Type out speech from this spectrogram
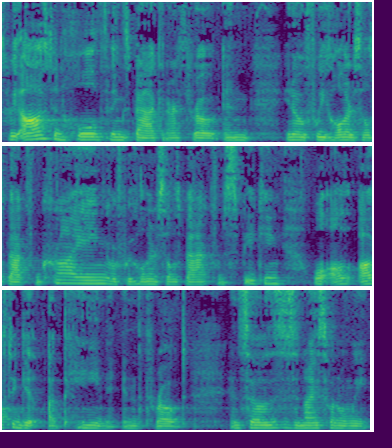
so we often hold things back in our throat. And, you know, if we hold ourselves back from crying or if we hold ourselves back from speaking, we'll often get a pain in the throat. And so this is a nice one when we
